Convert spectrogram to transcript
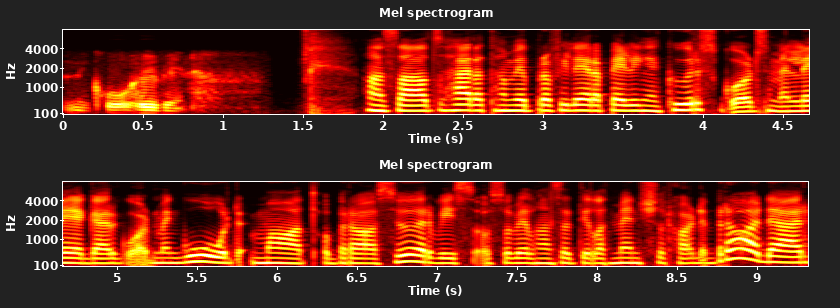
niin kuin hyvin. Han sa alltså här att han vill profilera Pellinge kursgård som en lägergård med god mat och bra service och så vill han se till att människor har det bra där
